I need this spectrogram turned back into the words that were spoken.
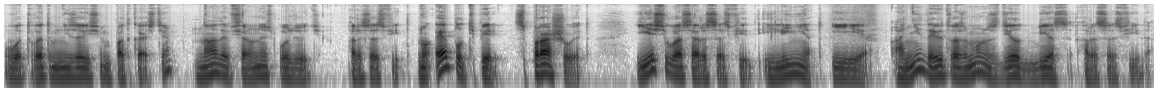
Вот в этом независимом подкасте надо все равно использовать RSS feed. Но Apple теперь спрашивает, есть у вас RSS feed или нет. И они дают возможность сделать без RSS feed.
